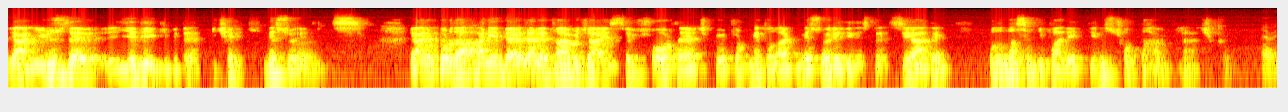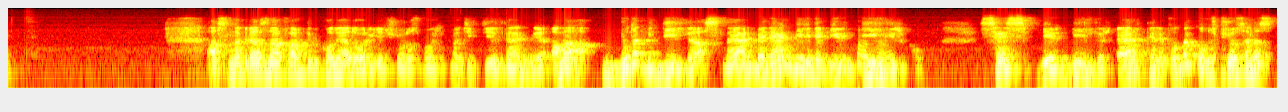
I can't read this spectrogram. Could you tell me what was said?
yani yüzde 7 gibi de içerik. Ne söylediniz? Yani burada hani derler ya tabi caizse şu ortaya çıkıyor çok net olarak ne söylediğinizde ziyade bunu nasıl ifade ettiğiniz çok daha ön plana çıkıyor. Evet. Aslında biraz daha farklı bir konuya doğru geçiyoruz bu hipnotik dilden ama bu da bir dildir aslında yani beden dili de bir dildir bu. Ses bir dildir. Eğer telefonda konuşuyorsanız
